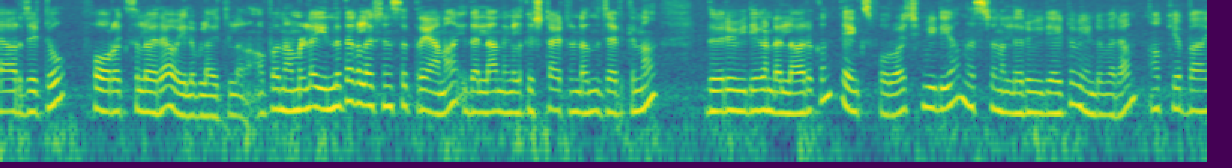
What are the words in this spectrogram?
ലാർജ് ടു ഫോർ എക്സൽ വരെ അവൈലബിൾ ആയിട്ടുള്ളതാണ് അപ്പോൾ നമ്മുടെ ഇന്നത്തെ കളക്ഷൻസ് ഇത്രയാണ് ഇതെല്ലാം നിങ്ങൾക്ക് ഇഷ്ടമായിട്ടുണ്ടെന്ന് വിചാരിക്കുന്നു. ഇതുവരെ വീഡിയോ കണ്ട എല്ലാവർക്കും thanks for watching video next നല്ലൊരു വീഡിയോ ആയിട്ട് വീണ്ടും വരാം. ഓക്കെ ബൈ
